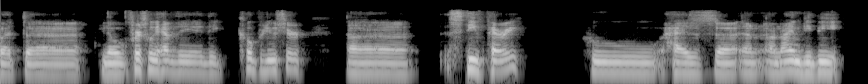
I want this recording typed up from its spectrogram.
but uh, you know, first we have the the co-producer uh, Steve Perry, who has uh, on, IMDb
